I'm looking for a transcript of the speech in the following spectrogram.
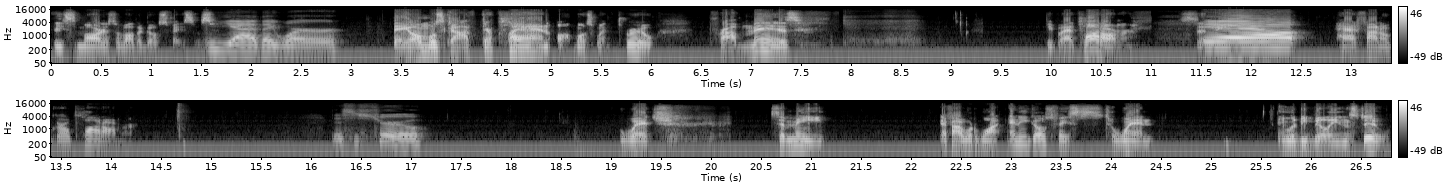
the smartest of all the ghost faces. yeah, they were. They almost got their plan, almost went through. Problem is, people had plot armor. So Yeah, had Final Girl plot armor. this is true. which to me if i would want any ghostface to win it would be billy and stu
